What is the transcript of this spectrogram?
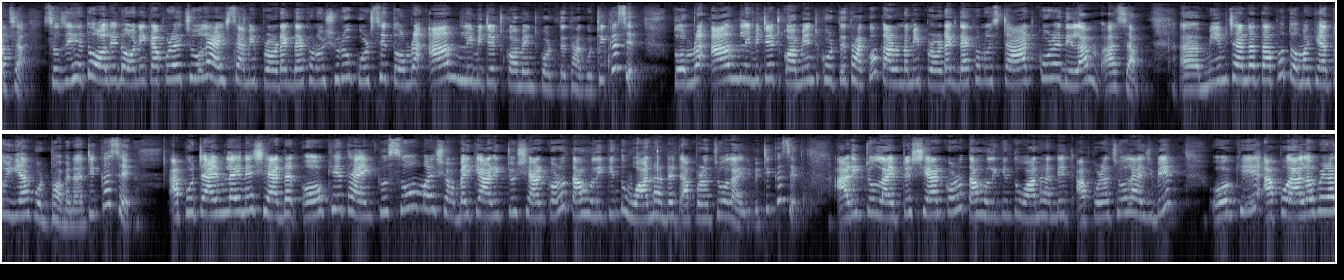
আচ্ছা সো যেহেতু অলরেডি অনেক আপুরা চলে আসছে, আমি প্রোডাক্ট দেখানো শুরু করছি। তোমরা আনলিমিটেড কমেন্ট করতে থাকো, ঠিক আছে? তোমরা আনলিমিটেড কমেন্ট করতে থাকো, কারণ আমি প্রোডাক্ট দেখানো স্টার্ট করে দিলাম। আচ্ছা মিম চান্নাত আপু, তোমাকে এত ইয়া করতে হবে না, ঠিক আছে? আপু টাইম লাইনে শেয়ার দেন okay thank you so much সবাইকে আরেকটু শেয়ার করো, তাহলে কিন্তু ওয়ান হান্ড্রেড আপুরা চলে আসবে, ঠিক আছে? আরেকটু লাইভটা শেয়ার করো, তাহলে কিন্তু ওয়ান হান্ড্রেড আপুরা চলে আসবে। ওকে আপু অ্যালোভেরা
